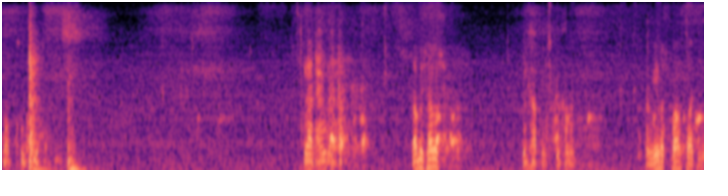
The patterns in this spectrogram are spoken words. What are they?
Oh, guck. Na danke, Hab ich, hab ich. ich hab nichts bekommen. Dann gehen wir Sprachkarten.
